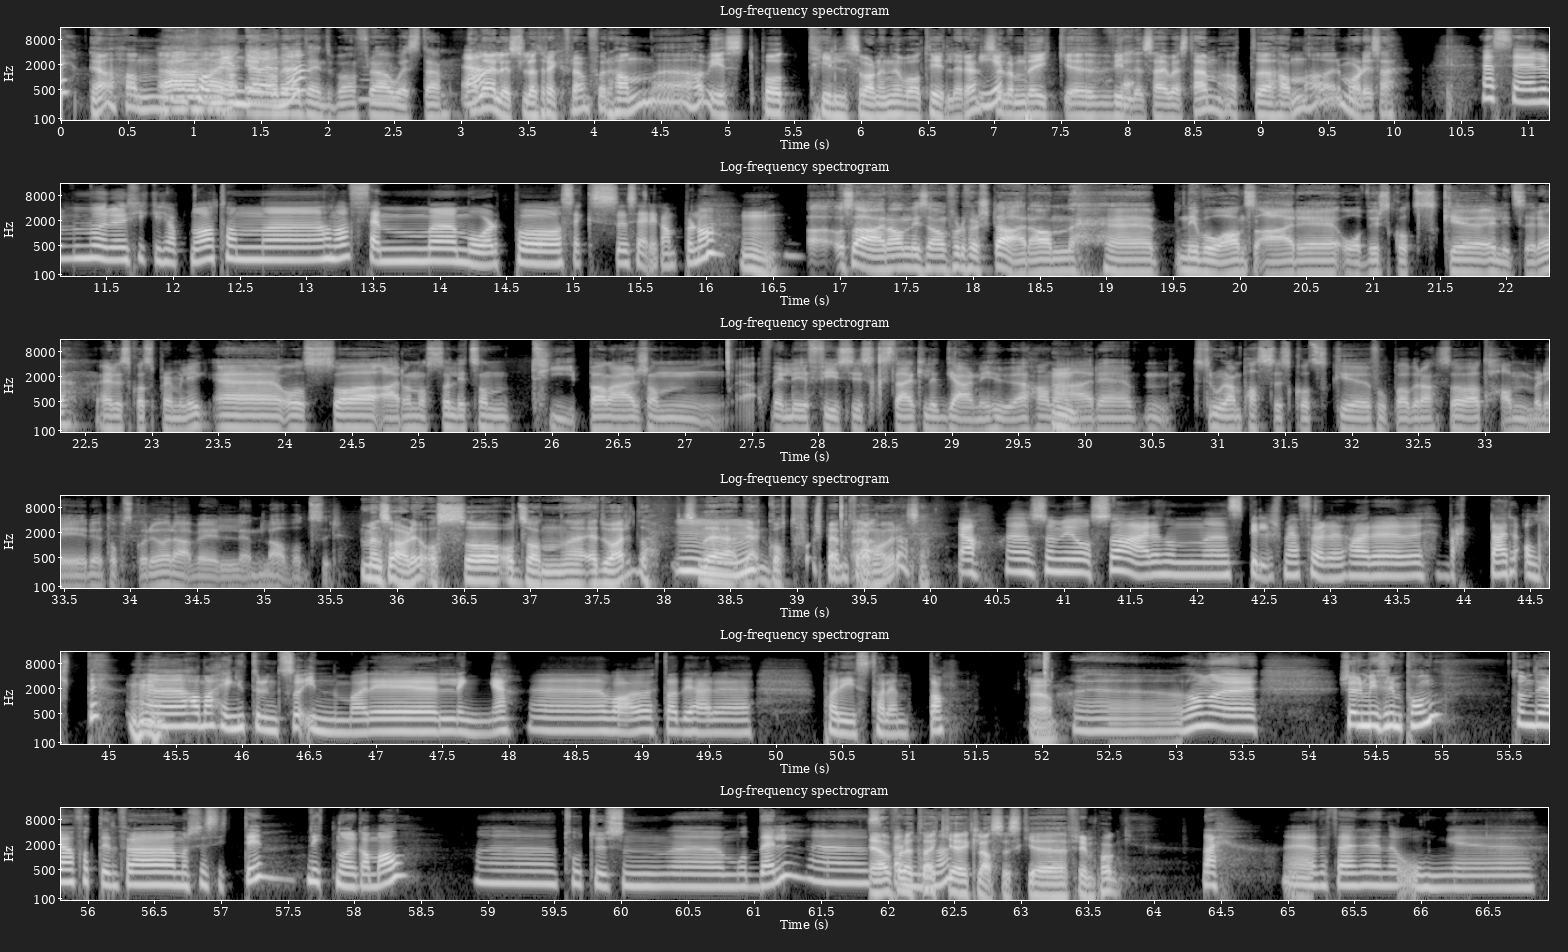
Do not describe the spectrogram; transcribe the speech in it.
Ajeti ja, han, ja, han kom inn dørene. En av jeg tenkte på, fra Westham. Ja. Han har jeg lyst til å trekke fram, for han har vist på tilsvarende nivå tidligere, yep. selv om det ikke ville seg i Westham, at han har mål i seg. Jeg ser, bare kikke kjapt nå, at han, eh, han, har fem eh, mål på seks seriekamper nå. Mm. Og så er han liksom For det første er han eh, Nivået hans er eh, over skotsk eh, eliteserie, eller skotsk Premier League. Eh, og så er han også litt sånn type Han er sånn ja, veldig fysisk sterk, litt gæren i huet. Han mm. er Tror han passer skotsk fotball bra, så at han blir toppskårer i år, er vel en lavoddser. Men så er det jo også Oddson Eduard, da. Så mm. det, det, er godt forspent framover, ja. altså. Ja, som jo også er en sånn eh, spiller som jeg føler har eh, vært der alltid. Mm han har hengt rundt så innmari lenge. var jo et av de her Paris-talenta. Ja. sånn Jeremy Frimpong, som de har fått inn fra Manchester City. 19 år gammel. 2000-modell. ja, for dette er ikke klassiske Frimpong? Nei. Eh, dette er en ung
